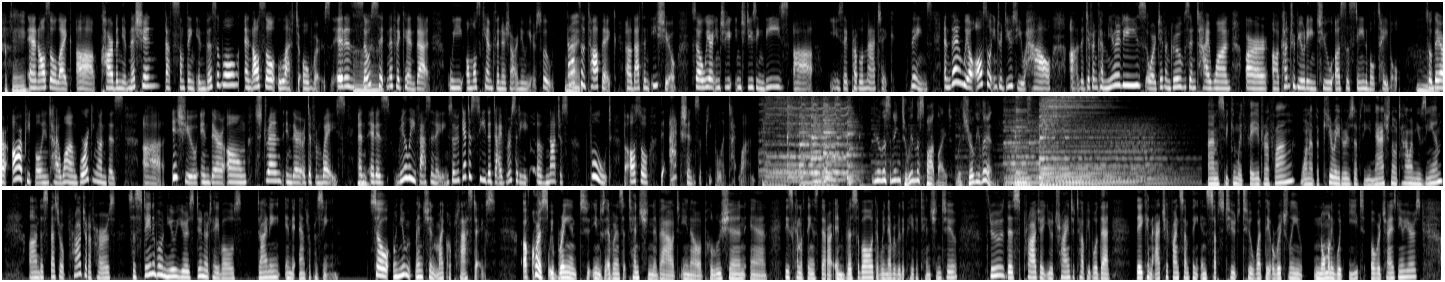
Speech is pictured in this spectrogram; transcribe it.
Okay. And also like uh, carbon emission, that's something invisible, and also leftovers. It is Uh. so significant that we almost can't finish our New Year's food. That's Right. a topic. Uh, that's an issue. So we are intro- introducing these, uh, you say, problematic things. And then we'll also introduce you how uh, the different communities or different groups in Taiwan are uh, contributing to a sustainable table. So there are people in Taiwan working on this uh, issue in their own strengths, in their different ways, and it is really fascinating. So you get to see the diversity of not just food, but also the actions of people in Taiwan. You're listening to In the Spotlight with Shirley Lin. I'm speaking with Phaedra Fang, one of the curators of the National Taiwan Museum, on the special project of hers, Sustainable New Year's Dinner Tables Dining in the Anthropocene. So, when you mention microplastics, of course, we bring into you know everyone's attention about you know pollution and these kind of things that are invisible that we never really paid attention to. Through this project, you're trying to tell people that they can actually find something in substitute to what they originally normally would eat over Chinese New Year's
